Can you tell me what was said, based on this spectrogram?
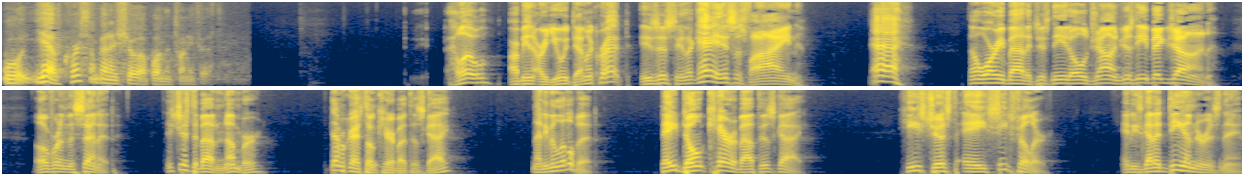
Well, yeah, of course I'm going to show up on the 25th. Hello? I mean, are you a Democrat? Is this like, hey, this is fine? Eh, don't worry about it. Just need old John. Just need Big John over in the Senate. It's just about a number. Democrats don't care about this guy. Not even a little bit. They don't care about this guy. He's just a seat filler and he's got a D under his name.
